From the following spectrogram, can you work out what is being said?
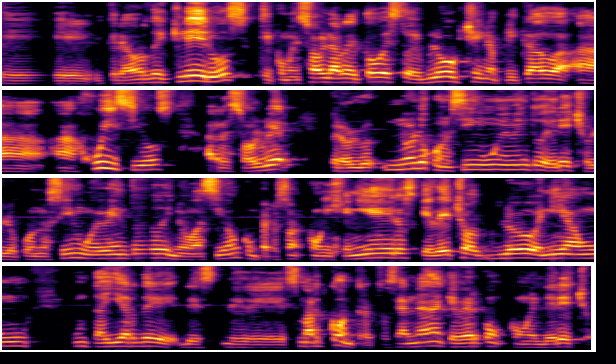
eh, el creador de Cleros, que comenzó a hablar de todo esto de blockchain aplicado a, a juicios, a resolver pero no lo conocí en un evento de derecho, lo conocí en un evento de innovación con, con ingenieros, que de hecho luego venía un, un taller de, de, smart contracts, o sea, nada que ver con, con el derecho.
